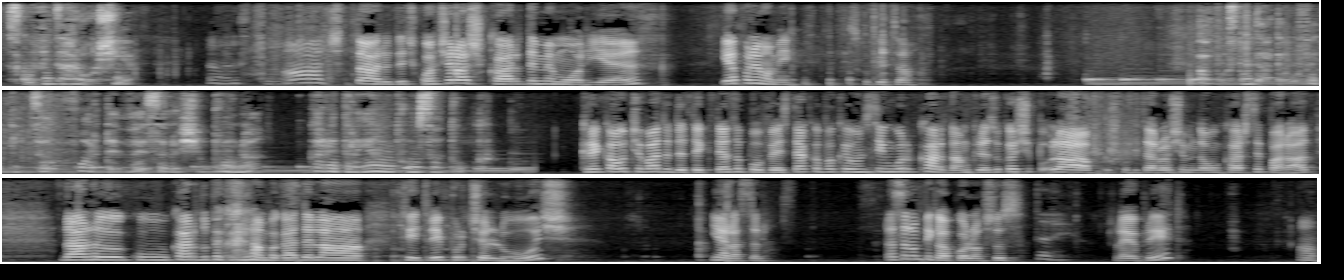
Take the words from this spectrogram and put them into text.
Scufița roșie. Ah, ce tare! Deci cu același card de memorie Ia pune, mami, scufița. A fost odată o fetiță foarte veselă și bună, care trăia într-un sătuc. Cred că au ceva de detectează povestea, că văd că e un singur card. Am crezut că și la scufița roșie îmi dă un card separat, dar uh, cu cardul pe care l-am băgat de la cei trei purceluși... Ia, lasă-l. Lasă-l un pic acolo, sus. L-ai oprit? Ah.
